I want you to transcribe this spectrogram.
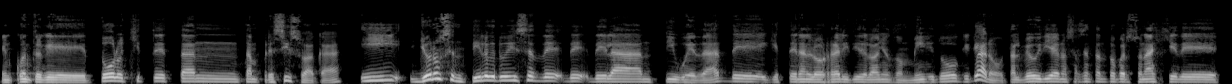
Encuentro que todos los chistes están tan precisos acá. Y yo no sentí lo que tú dices de, de, de la antigüedad de que eran los reality de los años 2000 y todo, que claro, tal vez hoy día no se hacen tanto personaje de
